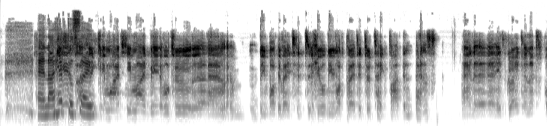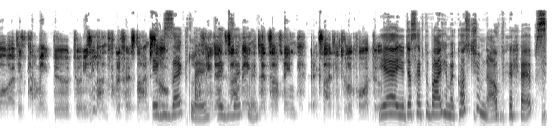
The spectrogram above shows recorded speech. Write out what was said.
and I have to yes, I say, think he might he might be able to uh, be motivated. He will be motivated to take part in dance. And uh, it's great. The next part is coming to, to New Zealand for the first time. So Exactly, I think that's exactly. something that's something exciting to look forward to. yeah, you just have to buy him a costume now, perhaps.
